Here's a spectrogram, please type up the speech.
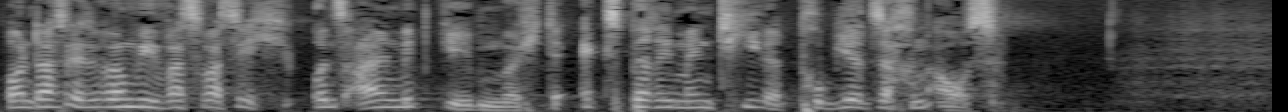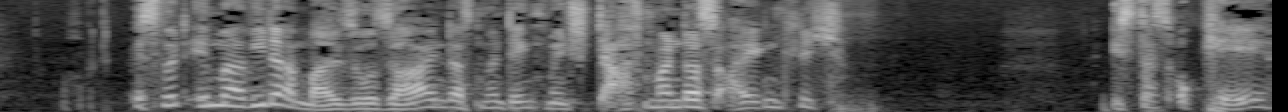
Und das ist irgendwie was, was ich uns allen mitgeben möchte. Experimentiert, probiert Sachen aus. Es wird immer wieder mal so sein, dass man denkt, Mensch, darf man das eigentlich? Ist das okay?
